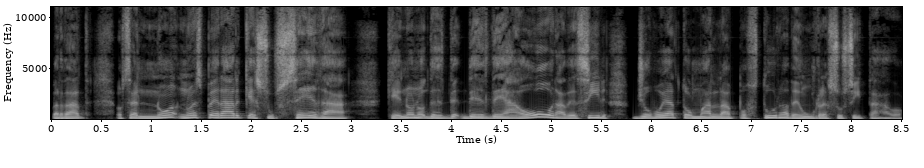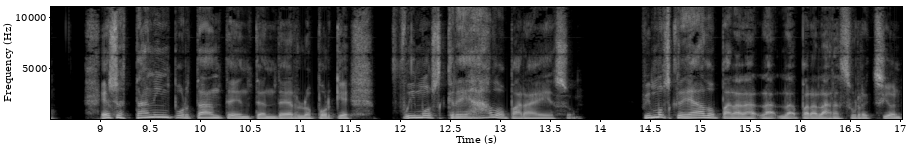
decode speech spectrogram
¿verdad? O sea, no, no esperar que suceda, que no, no, desde, desde ahora decir, yo voy a tomar la postura de un resucitado. Eso es tan importante entenderlo porque fuimos creados para eso. Fuimos creados para la, para la resurrección.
